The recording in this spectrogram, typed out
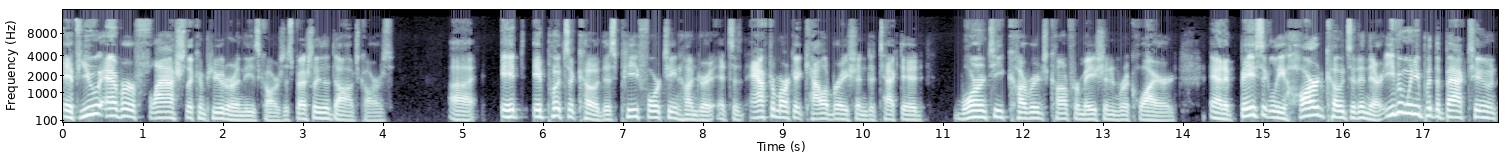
If you ever flash the computer in these cars, especially the Dodge cars, uh, it it puts a code. This P fourteen hundred. It's an aftermarket calibration detected, warranty coverage confirmation required, and it basically hard codes it in there. Even when you put the back tune,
